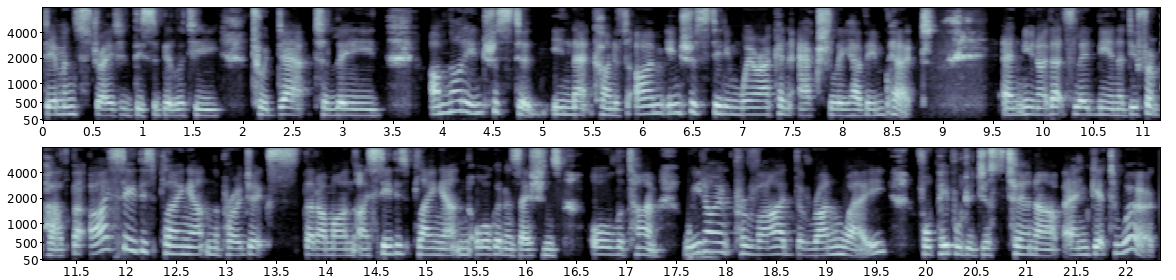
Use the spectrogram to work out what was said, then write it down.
demonstrated this ability to adapt, to lead. I'm not interested in that kind of. I'm interested in where I can actually have impact and you know that's led me in a different path but i see this playing out in the projects that i'm on i see this playing out in organizations all the time we mm. don't provide the runway for people to just turn up and get to work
